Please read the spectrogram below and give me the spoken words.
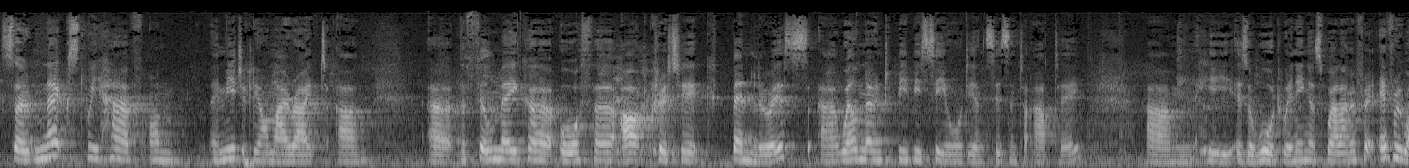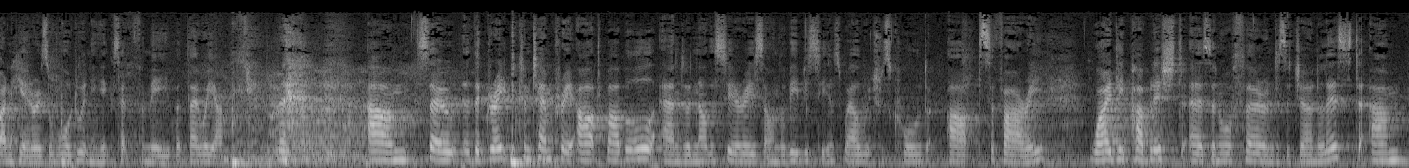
So, next we have on, immediately on my right um, uh, the filmmaker, author, art critic Ben Lewis, uh, well known to BBC audiences and to Arte. Um, he is award winning as well. I'm afraid everyone here is award winning except for me, but there we are. um, so, The Great Contemporary Art Bubble, and another series on the BBC as well, which was called Art Safari, widely published as an author and as a journalist. Um,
